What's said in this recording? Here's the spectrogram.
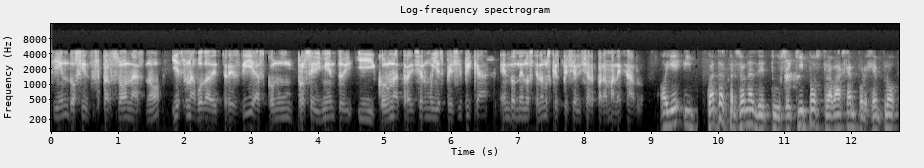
100, 200 personas, ¿no? Y es una boda de tres días con un procedimiento y, con una tradición muy específica en donde nos tenemos que especializar para manejarlo. Oye, ¿y cuántas personas de tus equipos trabajan, por ejemplo,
